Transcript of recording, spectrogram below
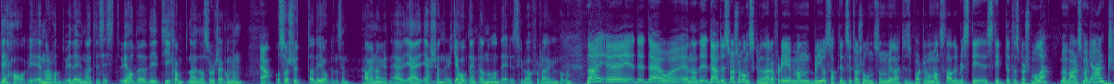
det, har vi. Når hadde vi det United sist? Vi hadde de ti kampene da Solskjær kom inn, Ja. og så slutta de jobben sin. Av en eller annen grunn. Jeg, jeg, jeg skjønner det ikke. Jeg håpet egentlig at noen av dere skulle ha forklaringen på det. Nei, eh, det, det, er jo en av de, det er jo det som er så vanskelig med det her. Fordi man blir jo satt i en situasjon som United-supporter hvor man stadig blir stilt dette spørsmålet. Men hva er det som er gærent?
